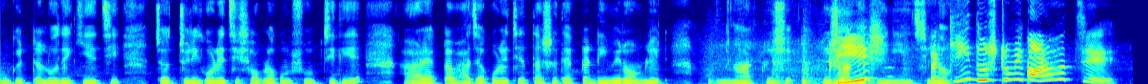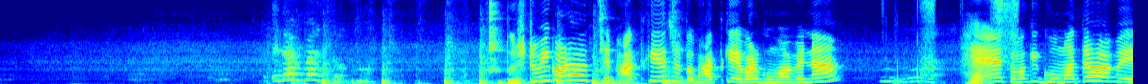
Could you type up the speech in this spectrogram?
মুগের ডালও দেখিয়েছি চচ্চড়ি করেছি সব রকম সবজি দিয়ে। আর একটা ভাজা করেছি তার সাথে একটা ডিমের অমলেট। আর কৃষে নিয়েছিল। কি দুষ্টুমি করা হচ্ছে? দুষ্টুমি করা হচ্ছে? ভাত খেয়েছো তো? ভাত খেয়ে এবার ঘুমাবে না? হ্যাঁ তোমাকে ঘুমাতে হবে।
